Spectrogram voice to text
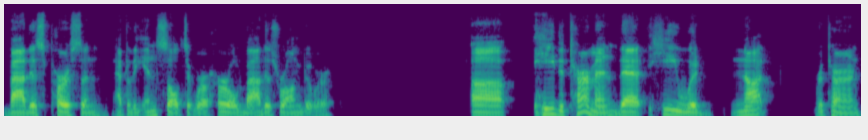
by this person, after the insults that were hurled by this wrongdoer. Uh, he determined that he would not return,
